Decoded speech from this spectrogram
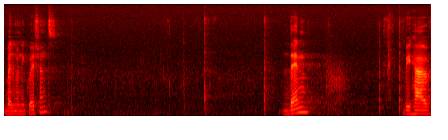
Bellman equations then we have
